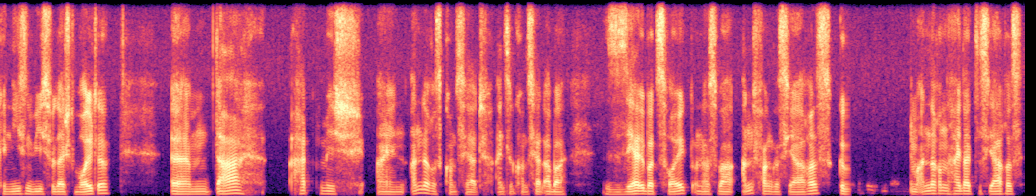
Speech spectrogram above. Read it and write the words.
genießen, wie ich es vielleicht wollte. Ähm, da hat mich ein anderes Konzert, Einzelkonzert, aber sehr überzeugt und das war Anfang des Jahres, einem anderen Highlight des Jahres,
